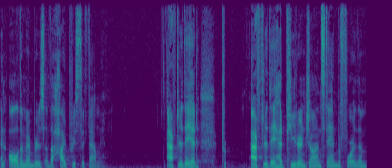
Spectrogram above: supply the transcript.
and all the members of the high priestly family. After they had after they had Peter and John stand before them,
